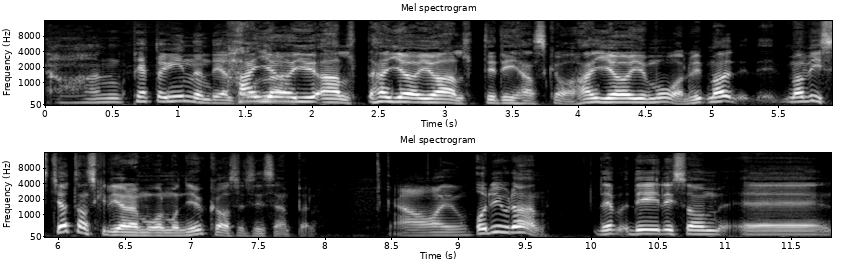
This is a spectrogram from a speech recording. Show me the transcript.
Ja, han petar ju in en del Han gör, ju allt, han gör ju alltid det han ska. Han gör ju mål. Man, man visste ju att han skulle göra mål mot Newcastle till exempel. Ja, jo. Och det gjorde han. Det, det är liksom eh,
